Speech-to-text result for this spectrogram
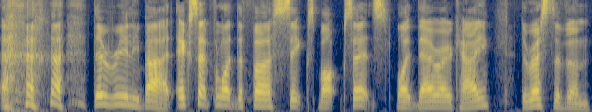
they're really bad. Except for like the first six box sets. Like they're okay. The rest of them,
